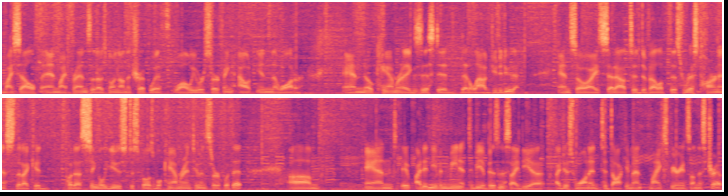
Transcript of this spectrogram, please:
myself and my friends that I was going on the trip with while we were surfing out in the water. And no camera existed that allowed you to do that. And so I set out to develop this wrist harness that I could put a single use disposable camera into and surf with it. Um, and it, I didn't even mean it to be a business idea. I just wanted to document my experience on this trip.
